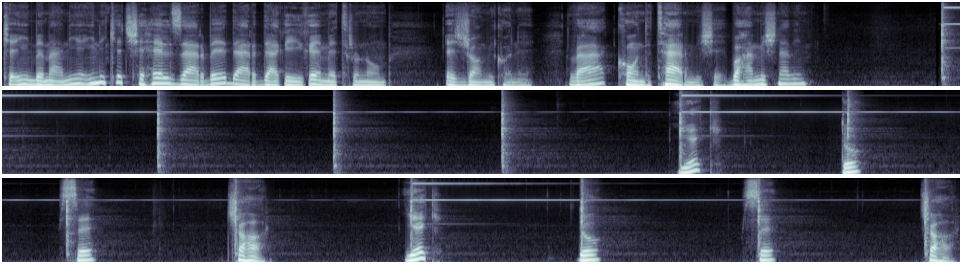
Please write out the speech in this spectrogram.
که این به معنی اینه که چهل ضربه در دقیقه مترونوم اجرا می‌کنه و کندتر میشه. با هم میشنویم؟ یک دو سه چهار. یک دو سه چهار.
